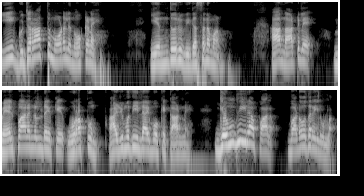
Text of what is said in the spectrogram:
ഈ ഗുജറാത്ത് മോഡൽ നോക്കണേ. എന്തൊരു വികസനമാണ്. ആ നാട്ടിലെ മേൽപ്പാലങ്ങളുടെയൊക്കെ ഉറപ്പും അഴിമതിയില്ലായ്മയൊക്കെ കാണണേ. ഗംഭീര പാലം വഡോദരയിലുള്ള.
